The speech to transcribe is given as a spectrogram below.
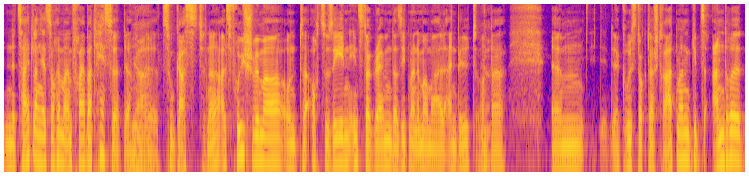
eine Zeit lang jetzt auch immer im Freibad Hesse dann Ja. äh, zu Gast, ne? als Frühschwimmer und äh, auch zu sehen, Instagram, da sieht man immer mal ein Bild und da ähm, der grüßt Dr. Stratmann. Gibt's andere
